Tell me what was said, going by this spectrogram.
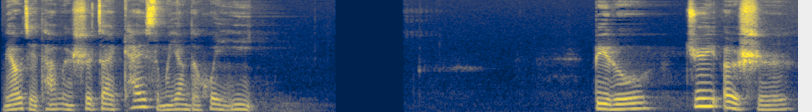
了解他们是在开什么样的会议，比如 G 二十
